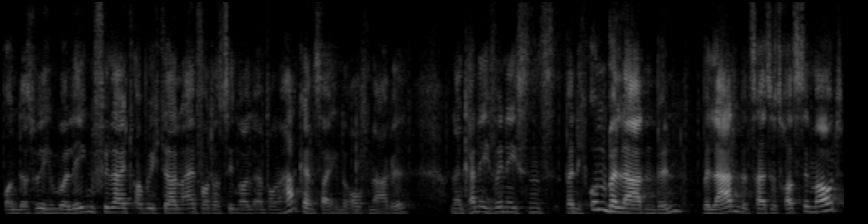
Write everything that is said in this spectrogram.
Und das will ich überlegen, vielleicht, ob ich dann einfach das Ding einfach ein H-Kennzeichen drauf nagel. Und dann kann ich wenigstens, wenn ich unbeladen bin, beladen bezahlst du trotzdem Maut,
